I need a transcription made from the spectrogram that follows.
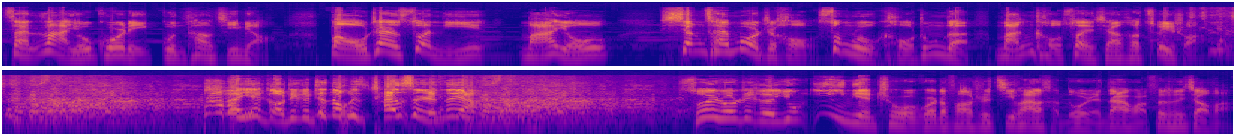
在辣油锅里滚烫几秒，饱蘸蒜泥、麻油。香菜末之后送入口中的满口蒜香和脆爽，大半夜搞这个真的会馋死人的呀！所以说这个用意念吃火锅的方式激发了很多人，大家伙纷纷效仿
